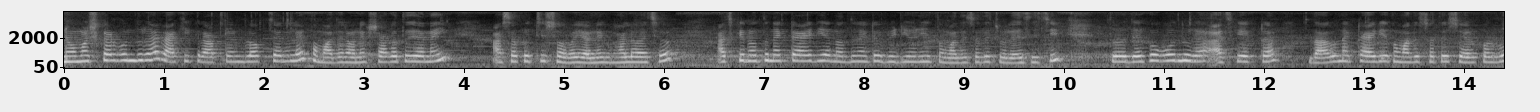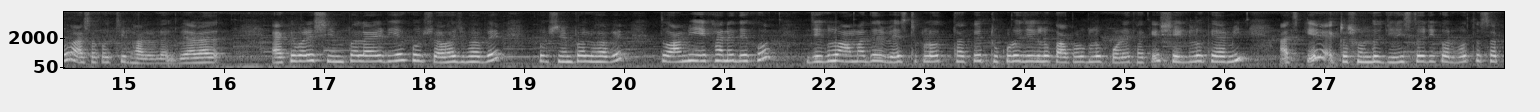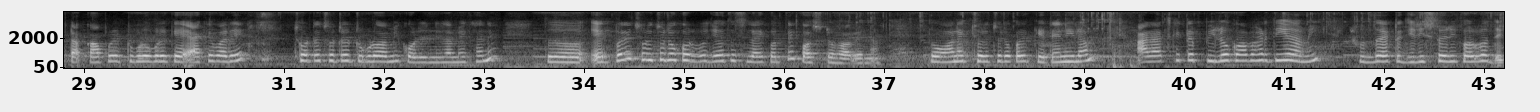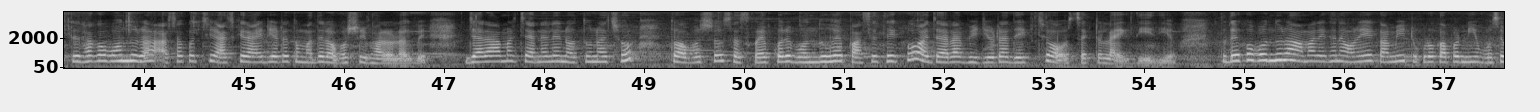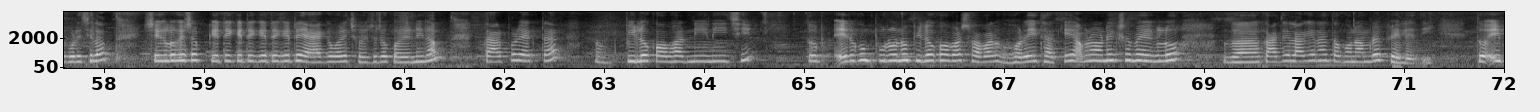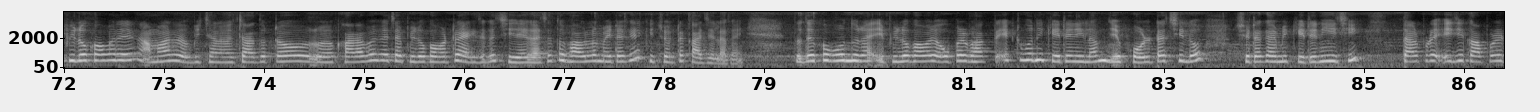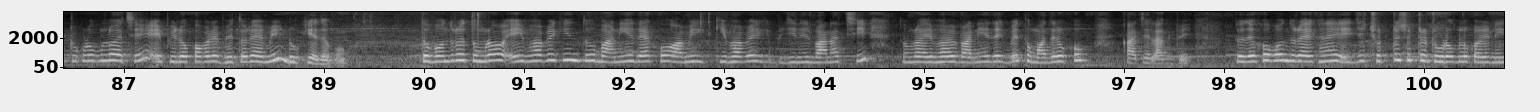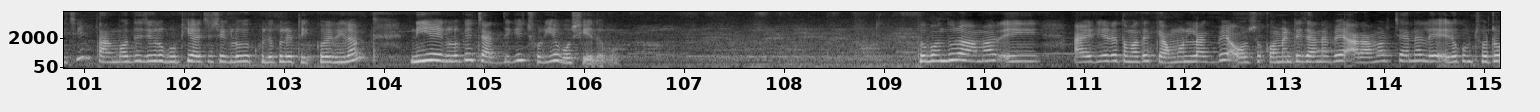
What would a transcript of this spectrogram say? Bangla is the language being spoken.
নমস্কার বন্ধুরা, রাখি ক্রাফট অ্যান্ড ব্লগ চ্যানেলে তোমাদের অনেক স্বাগত জানাই। আশা করছি সবাই অনেক ভালো আছো। আজকে নতুন একটা আইডিয়া নতুন একটা ভিডিও নিয়ে তোমাদের সাথে চলে এসেছি। তো দেখো বন্ধুরা, আজকে একটা দারুণ একটা আইডিয়া তোমাদের সাথে শেয়ার করব। আশা করছি ভালো লাগবে। আর একেবারে সিম্পল আইডিয়া খুব সহজভাবে, খুব সিম্পলভাবে তো আমি এখানে দেখো, যেগুলো আমাদের ওয়েস্ট ক্লোথ থাকে, টুকরো যেগুলো কাপড়গুলো পরে থাকে, সেগুলোকে আমি আজকে একটা সুন্দর জিনিস তৈরি করব। তো সব কাপড়ের টুকরোগুলোকে একেবারে ছোট ছোট টুকরো আমি করে নিলাম এখানে। তো একবারে ছোট ছোট করব, যেহেতু সেলাই করতে কষ্ট হবে না। তো অনেক ছোট ছোট করে কেটে নিলাম। আর আজকে একটা পিলো কভার দিয়ে আমি সুন্দর একটা জিনিস তৈরি করব। দেখতে থাকো বন্ধুরা, আশা করছি আজকের আইডিয়াটা তোমাদের অবশ্যই ভালো লাগবে। যারা আমার চ্যানেলে নতুন আছো, তো অবশ্যই সাবস্ক্রাইব করে বন্ধু হয়ে পাশে থেকো। আর যারা ভিডিওটা দেখছ, অবশ্যই একটা লাইক দিয়ে দিও। তো দেখো বন্ধুরা, আমার এখানে অনেক আমি টুকরো কাপড় নিয়ে বসে পড়েছিলাম। সেগুলোকে সব কেটে কেটে কেটে কেটে একেবারে ছোটো ছোটো করে নিলাম। তারপরে একটা পিলো কভার নিয়ে নিয়েছি। তো এরকম পুরনো পিলো কভার সবার ঘরেই থাকে। আমরা অনেক সময় এগুলো কাজে লাগে না, তখন আমরা ফেলে দিই। তো এই পিলো কভারের আমার বিছানা, চাদরটাও খারাপ হয়ে গেছে, আর পিলো কভারটাও এক জায়গায় ছিঁড়ে গেছে। তো ভাবলাম এটাকে কিছু একটা কাজে লাগাই। তো দেখো বন্ধুরা, এই পিলো কভারের ওপরের ভাগটা একটুখানি কেটে নিলাম। যে ফোলটা ছিল, সেটাকে আমি কেটে নিয়েছি। তারপরে এই যে কাপড়ের টুকরোগুলো আছে, এই পিলো কভারের ভেতরে আমি ঢুকিয়ে দেবো। তো বন্ধুরা, তোমরাও এইভাবে কিন্তু বানিয়ে দেখো আমি কীভাবে জিনিস বানাচ্ছি। তোমরা এইভাবে বানিয়ে দেখবে, তোমাদেরও খুব কাজে লাগবে। তো দেখো বন্ধুরা, এখানে এই যে ছোট্ট ছোট্ট টুকরোগুলো করে নিয়েছি। তার মধ্যে যেগুলো গুটি আছে সেগুলোকে খুলে খুলে ঠিক করে নিলাম। নিয়ে এগুলোকে চারদিকে ছড়িয়ে বসিয়ে দেবো। তো বন্ধুরা, আমার এই আইডিয়াটা তোমাদের কেমন লাগবে অবশ্য কমেন্টে জানাবে। আর আমার চ্যানেলে এরকম ছোটো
